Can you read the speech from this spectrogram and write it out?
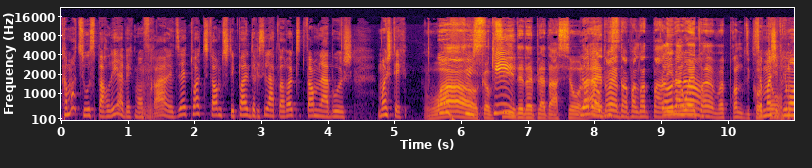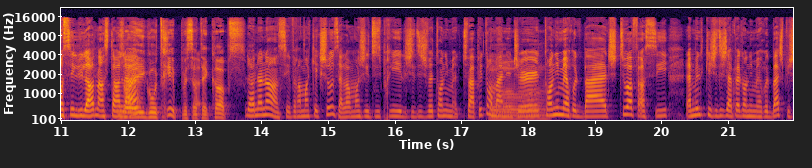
comment tu oses parler avec mon frère? Il disait, toi, tu fermes, tu t'es pas adressé la parole, tu te fermes la bouche. Moi, j'étais Wow, Offusqué. comme si était d'implantation. Là, Là, là, Hey, toi, t'as pas le droit de parler. Non, Ben non, ouais, non. toi, va prendre du coton. moi, j'ai pris mon cellulaire dans ce ont un temps-là. ego trip sur tes cops. Non, non, non, c'est vraiment quelque chose. Alors, moi, j'ai dû prier. J'ai dit, je veux ton numéro. Tu vas appeler ton Oh, manager, ton numéro de badge, tu vas faire ci. La minute que j'ai dit, j'appelle ton numéro de badge, puis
